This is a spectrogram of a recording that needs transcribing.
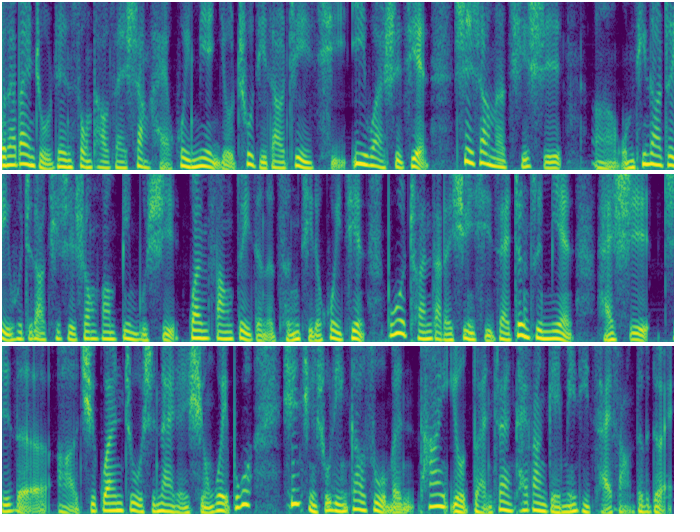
国台办主任宋涛在上海会面，有触及到这一起意外事件。事实上呢，其实呃，我们听到这里会知道，其实双方并不是官方对等的层级的会见。不过传达的讯息在政治面还是值得啊、去关注，是耐人寻味。不过先请淑玲告诉我们，他有短暂开放给媒体采访，对不对？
